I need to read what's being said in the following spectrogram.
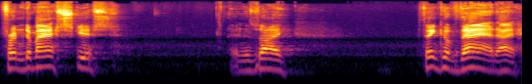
from Damascus. And as I think of that, I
